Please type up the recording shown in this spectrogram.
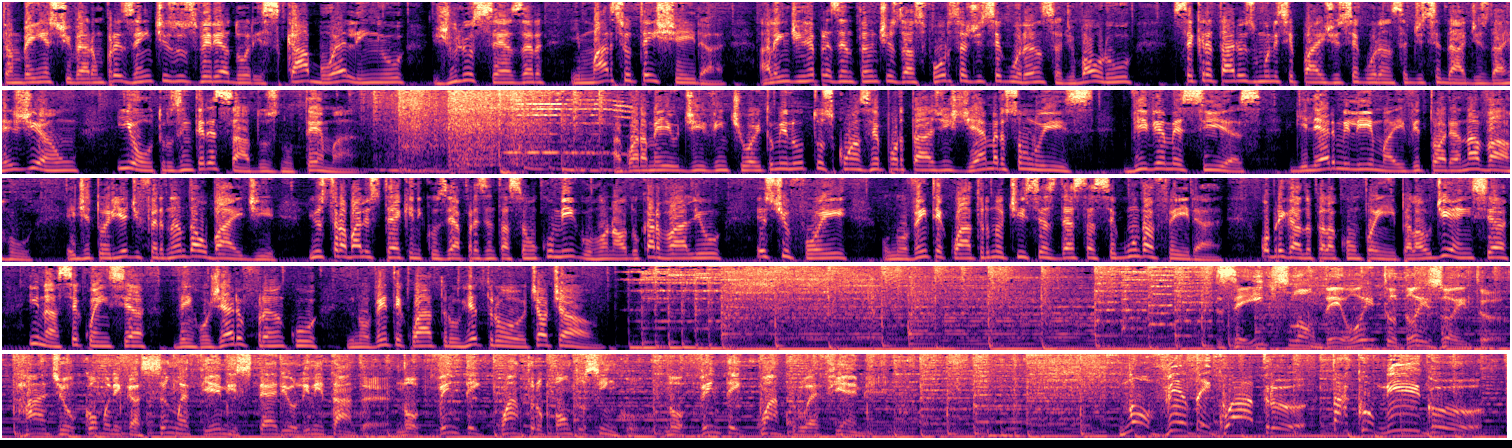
Também estiveram presentes os vereadores Cabo Elinho, Júlio César e Márcio Teixeira, além de representantes das forças de segurança de Bauru, secretários municipais de segurança de cidades da região e outros interessados no tema. Agora meio-dia e 28 minutos com as reportagens de Emerson Luiz, Vivian Messias, Guilherme Lima e Vitória Navarro, editoria de Fernanda Albaide e os trabalhos técnicos e apresentação comigo, Ronaldo Carvalho. Este foi o 94 Notícias desta segunda-feira. Obrigado pela companhia e pela audiência e na sequência vem Rogério Franco e o 94 Retro. Tchau, tchau. ZYD 828. Rádio Comunicação FM Estéreo Limitada. 94.5. 94 FM. 94. Tá comigo. 94.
